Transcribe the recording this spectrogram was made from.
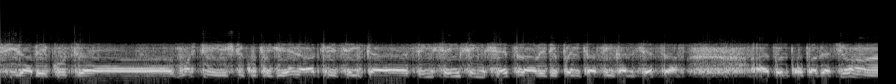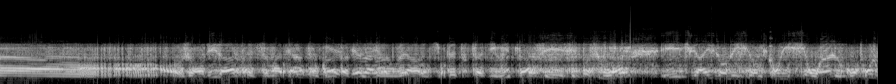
soucis là, ben écoute, euh, moi je te- je t'écoute bien là, tu es 5, 5, 5, 5, 7 là, avec des pointes à 57, à bonne propagation. euh, Aujourd'hui là, c'est ce matin, pourquoi Parce que tu as ouvert un petit peu toute la limite là, c'est c'est pas souvent, et tu arrives dans d'excellentes conditions. Hein. Le contrôle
